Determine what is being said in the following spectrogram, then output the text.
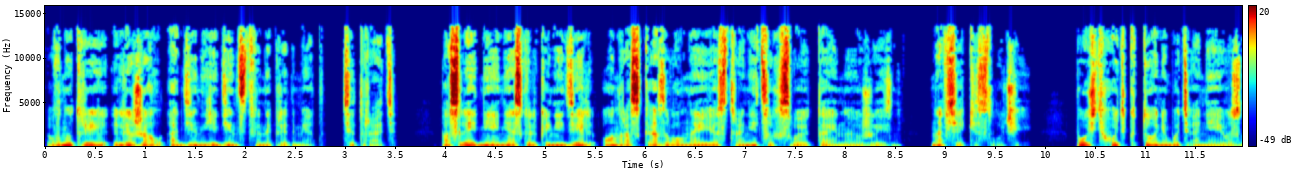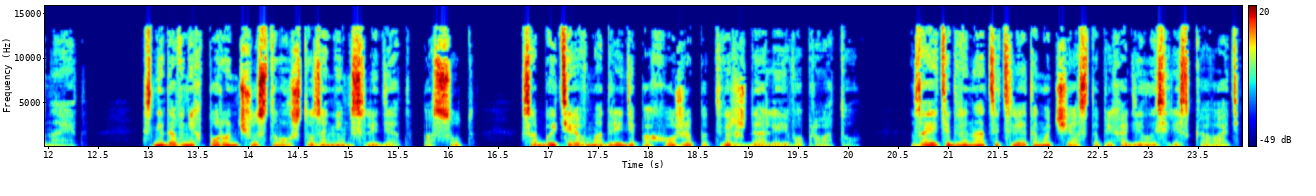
Внутри лежал один единственный предмет — тетрадь. Последние несколько недель он рассказывал на ее страницах свою тайную жизнь, на всякий случай. Пусть хоть кто-нибудь о ней узнает. С недавних пор он чувствовал, что за ним следят, пасут. События в Мадриде, похоже, подтверждали его правоту. За эти двенадцать лет ему часто приходилось рисковать,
